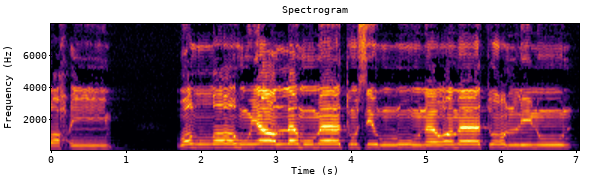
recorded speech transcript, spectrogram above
رحيم والله يعلم ما تسرون وما تعلنون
